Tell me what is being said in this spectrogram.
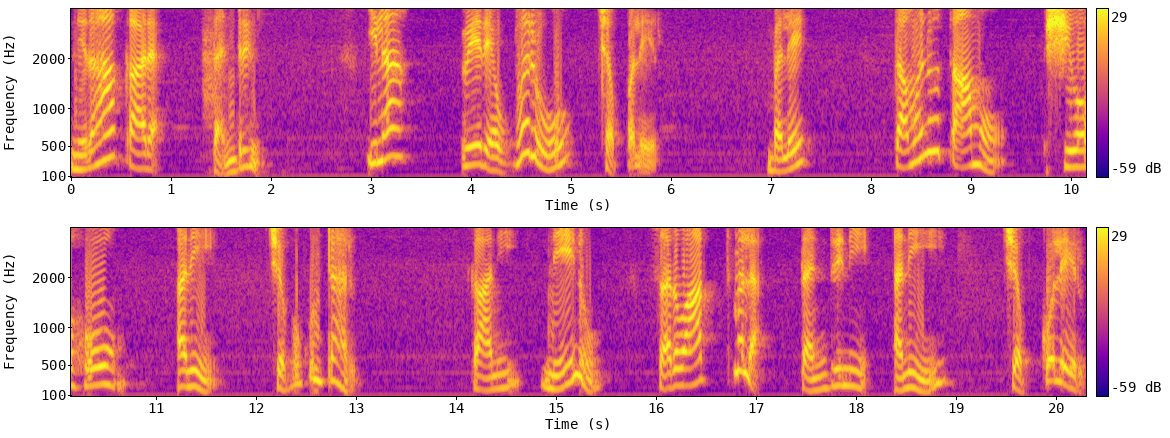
నిరాకార తండ్రిని. ఇలా వేరెవ్వరూ చెప్పలేరు. భలే! తమను తాము శివహోం అని చెప్పుకుంటారు. కానీ నేను సర్వాత్మల తండ్రిని అని చెప్పుకోలేరు.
